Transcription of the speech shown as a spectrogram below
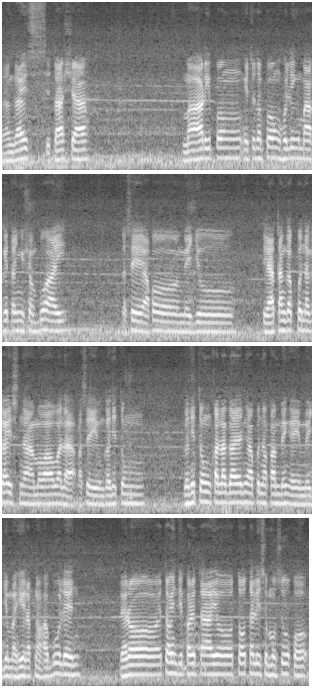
Ayan guys, si Tasha. Maari pong, ito na pong huling makita nyo siyang buhay. Kasi ako medyo tiyatanggap ko na guys na mawawala. Kasi yung ganitong, ganitong kalagayan nga po ng kambing ay medyo mahirap ng habulin. Pero ito hindi pa rin tayo totally sumusuko.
